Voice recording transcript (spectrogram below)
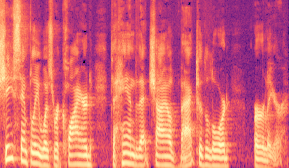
She simply was required to hand that child back to the Lord earlier.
